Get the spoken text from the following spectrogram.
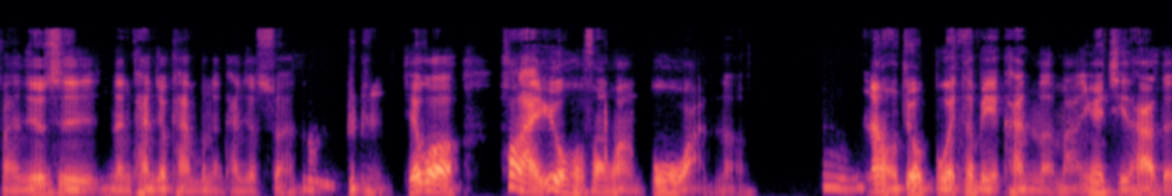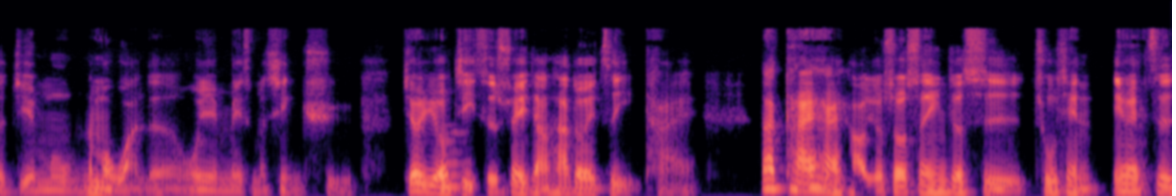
反正就是能看就看，不能看就算了。结果后来《浴火凤凰》播完了，嗯，那我就不会特别看了嘛，因为其他的节目那么晚的，我也没什么兴趣。就有几次睡觉他都会自己开。嗯、那开还好，有时候声音就是出现，因为是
